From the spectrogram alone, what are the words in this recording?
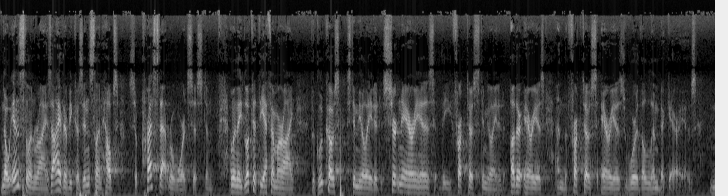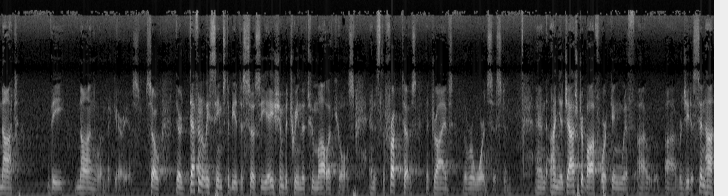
no insulin rise either because insulin helps suppress that reward system. And when they looked at the fMRI, The glucose stimulated certain areas, the fructose stimulated other areas, and the fructose areas were the limbic areas, not the non limbic areas. So there definitely seems to be a dissociation between the two molecules, and it's the fructose that drives the reward system. And Anya Jastreboff, working with uh, uh, Rajita Sinha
